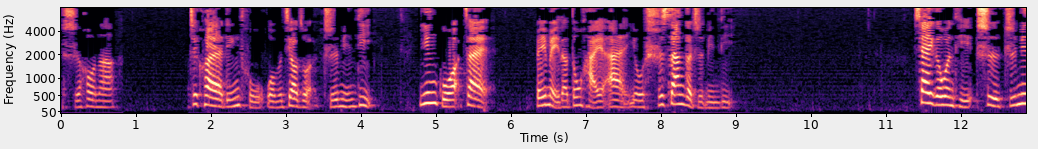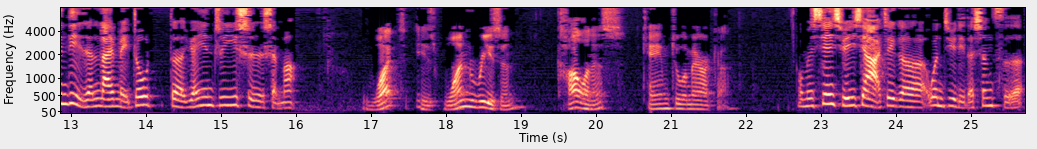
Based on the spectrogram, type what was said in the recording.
时候呢，这块领土我们叫做殖民地。英国在北美的东海岸有十三个殖民地。下一个问题是殖民地人来美洲的原因之一是什么？What is one reason colonists came to America? 我们先学一下这个问句里的生词。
